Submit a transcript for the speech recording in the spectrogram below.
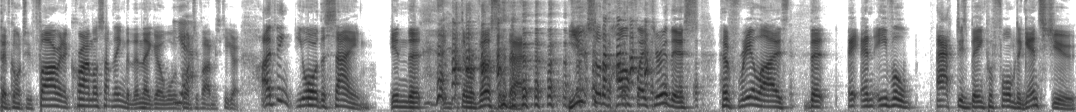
they've gone too far in a crime or something, but then they go, "Well, we've Yeah. gone too far, and just keep going." I think you're the same in that the reverse of that. You sort of halfway through this have realized that a- an evil act is being performed against you,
